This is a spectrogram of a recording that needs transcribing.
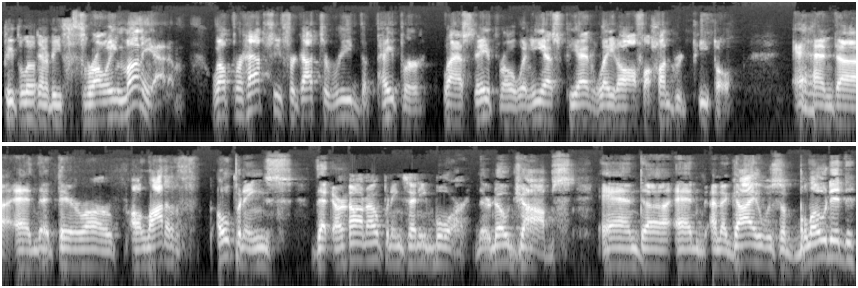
people are going to be throwing money at him. Well, perhaps he forgot to read the paper last April when ESPN laid off 100 people and uh, and that there are a lot of openings that are not openings anymore. There are no jobs, and uh, and and a guy who was a bloated,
